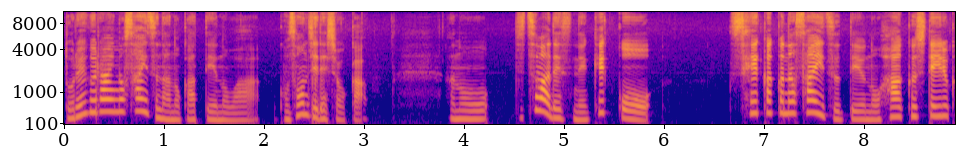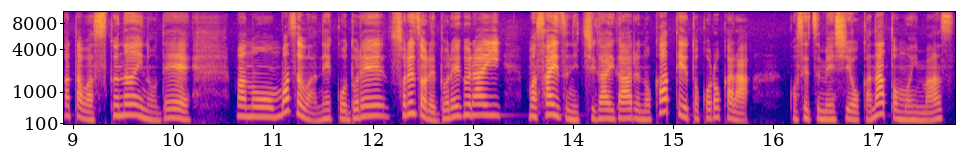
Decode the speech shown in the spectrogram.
どれぐらいのサイズなのかっていうのはご存知でしょうか。あの実はですね結構正確なサイズっていうのを把握している方は少ないのであのまずはねこうどれそれぞれどれぐらい、まあ、サイズに違いがあるのかっていうところからご説明しようかなと思います。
